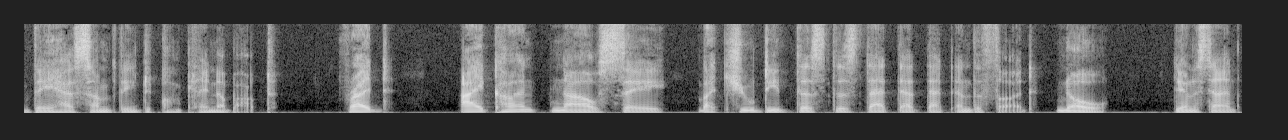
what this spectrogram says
they have something to complain about, right? I can't now say, but you did this, this, that, that, that, and the third. No. Do you understand?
